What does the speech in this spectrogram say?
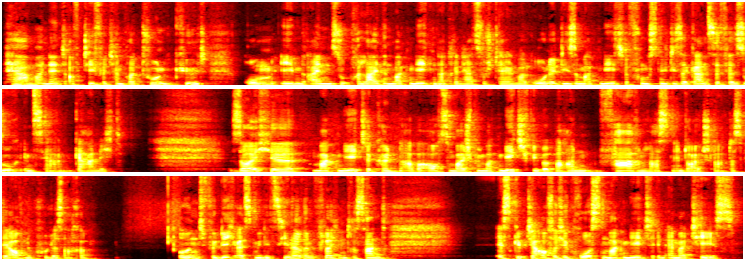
permanent auf tiefe Temperaturen gekühlt, um eben einen supraleitenden Magneten da drin herzustellen, weil ohne diese Magnete funktioniert dieser ganze Versuch in CERN gar nicht. Solche Magnete könnten aber auch zum Beispiel Magnetschwebebahnen fahren lassen in Deutschland. Das wäre auch eine coole Sache. Und für dich als Medizinerin vielleicht interessant, es gibt ja auch solche großen Magnete in MRTs.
